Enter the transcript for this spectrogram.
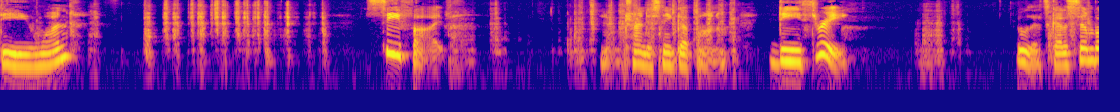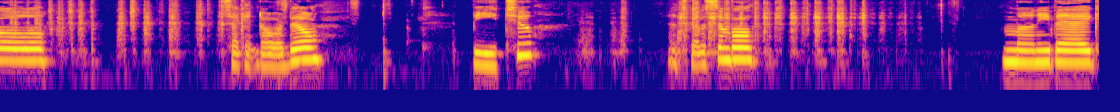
D1, C5. I'm trying to sneak up on them. D3. Ooh, that's got a symbol. Second dollar bill. B2. That's got a symbol. Money bag.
